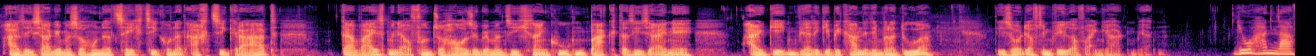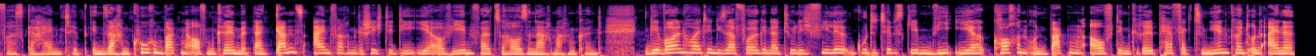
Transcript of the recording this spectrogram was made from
Also ich sage immer so 160, 180 Grad. Da weiß man ja auch von zu Hause, wenn man sich seinen Kuchen backt, das ist ja eine allgegenwärtige bekannte Temperatur. Die sollte auf dem Grill auf eingehalten werden. Johann Lafers Geheimtipp in Sachen Kuchenbacken auf dem Grill mit einer ganz einfachen Geschichte, die ihr auf jeden Fall zu Hause nachmachen könnt. Wir wollen heute in dieser Folge natürlich viele gute Tipps geben, wie ihr Kochen und Backen auf dem Grill perfektionieren könnt. Und eine,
